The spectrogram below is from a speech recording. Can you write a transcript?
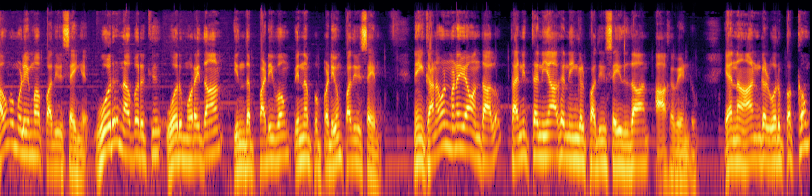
அவங்க மூலியமாக பதிவு செய்யுங்க. ஒரு நபருக்கு ஒரு முறை தான் இந்த படிவம் விண்ணப்ப படிவம் பதிவு செய்யணும். நீங்கள் கணவன் மனைவியாக வந்தாலும் தனித்தனியாக நீங்கள் பதிவு செய்து தான் ஆக வேண்டும். ஏன்னா ஆண்கள் ஒரு பக்கம்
